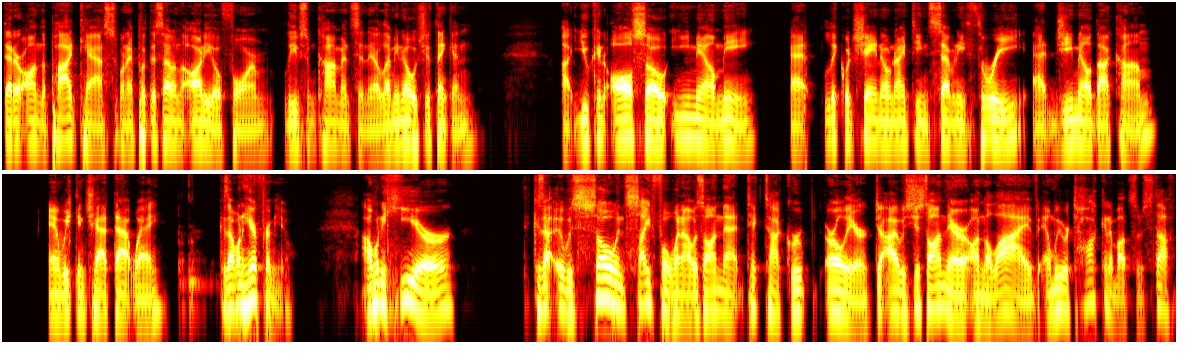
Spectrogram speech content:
that are on the podcast. When I put this out on the audio form, leave some comments in there. Let me know what you're thinking. Uh, you can also email me at liquidshano1973 at gmail.com and we can chat that way because I want to hear from you. I want to hear because it was so insightful when I was on that TikTok group earlier. I was just on there on the live and we were talking about some stuff.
